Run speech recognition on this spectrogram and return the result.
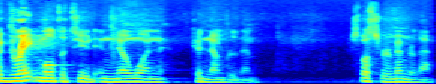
A great multitude, and no one could number them. You're supposed to remember that.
